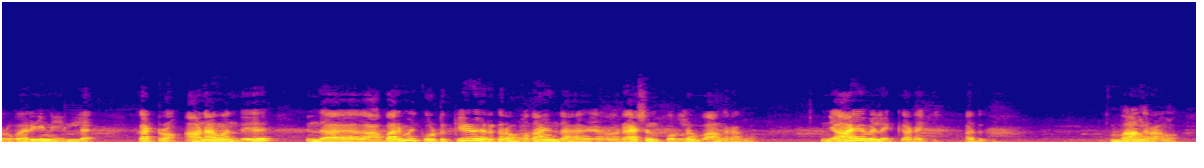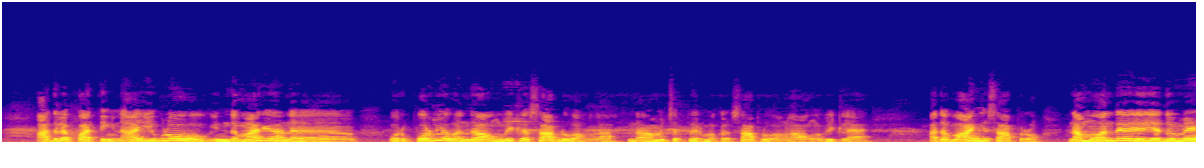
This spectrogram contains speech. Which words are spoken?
ஒரு வரின்னு இல்லை. கட்டுறோம். ஆனால் வந்து இந்த வறுமை கோட்டு கீழே இருக்கிறவங்க தான் இந்த ரேஷன் பொருளை வாங்குறாங்க. நியாய விலை கடை அது. வாங்குறாங்க. அதில் பார்த்தீங்கன்னா இவ்வளோ இந்த மாதிரியான ஒரு பொருளை வந்து அவங்க வீட்டில் சாப்பிடுவாங்களா? இந்த அமைச்சர் பெருமக்கள் சாப்பிடுவாங்களா அவங்க வீட்டில் அதை வாங்கி சாப்பிட்றோம். நம்ம வந்து எதுவுமே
